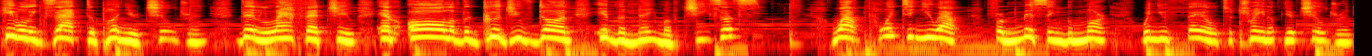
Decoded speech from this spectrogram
he will exact upon your children, then laugh at you and all of the good you've done in the name of Jesus, while pointing you out for missing the mark when you fail to train up your children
